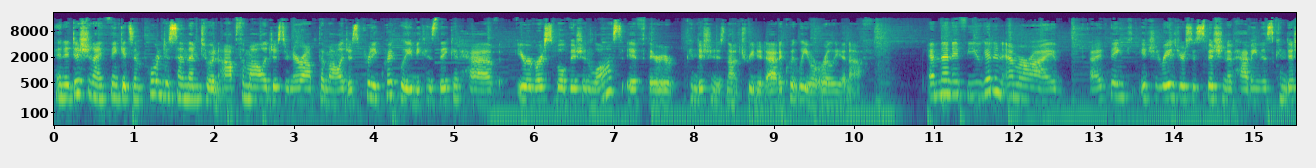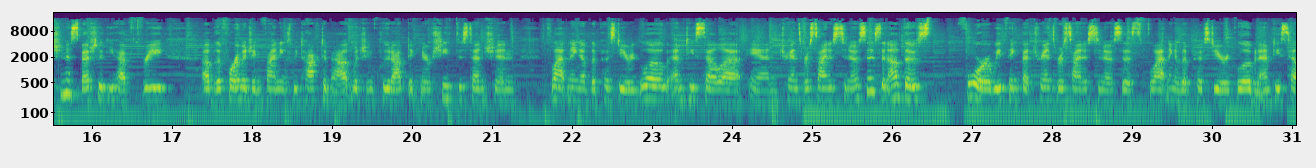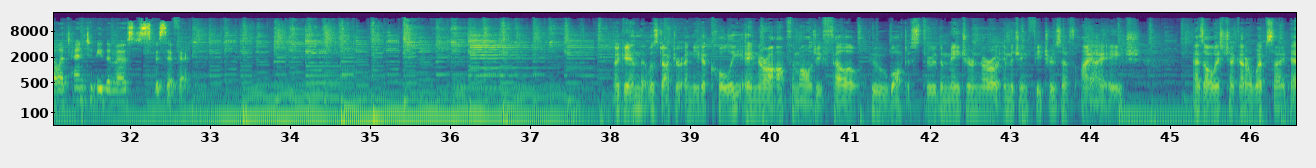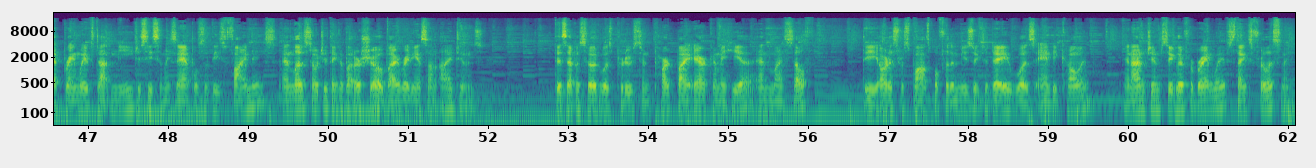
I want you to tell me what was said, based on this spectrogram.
In addition, I think it's important to send them to an ophthalmologist or neuro-ophthalmologist pretty quickly because they could have irreversible vision loss if their condition is not treated adequately or early enough. And then if you get an MRI, I think it should raise your suspicion of having this condition, especially if you have three of the four imaging findings we talked about, which include optic nerve sheath distension, flattening of the posterior globe, empty sella, and transverse sinus stenosis. And of those four, we think that transverse sinus stenosis, flattening of the posterior globe, and empty sella tend to be the most specific. Again, that was Dr. Anita Kohli, a neuro-ophthalmology fellow, who walked us through the major neuroimaging features of IIH. As always, check out our website at brainwaves.me to see some examples of these findings, and let us know what you think about our show by rating us on iTunes. This episode was produced in part by Erica Mejia and myself. The artist responsible for the music today was Andy Cohen, and I'm Jim Siegler for Brainwaves. Thanks for listening.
